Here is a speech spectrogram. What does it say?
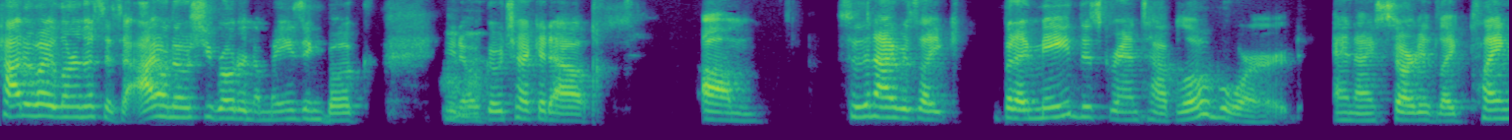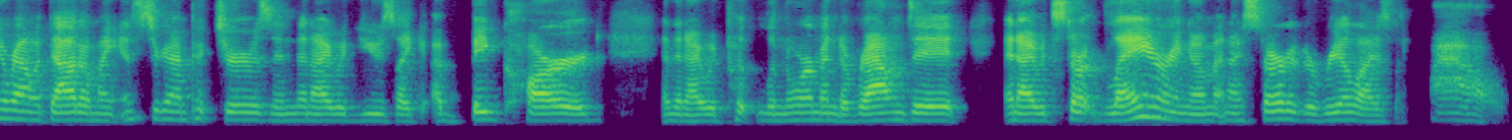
how do I learn this? I say, I don't know. She wrote an amazing book, you know, uh-huh. go check it out. Um, so then I was like, but I made this grand tableau board and I started like playing around with that on my Instagram pictures. And then I would use like a big card and then I would put Lenormand around it and I would start layering them. And I started to realize like, wow,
